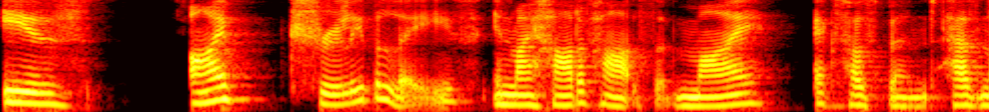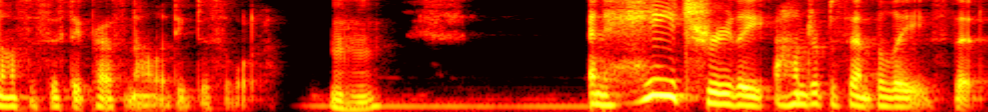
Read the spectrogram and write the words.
is I truly believe in my heart of hearts that my ex husband has narcissistic personality disorder. hmm And he truly 100% believes that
